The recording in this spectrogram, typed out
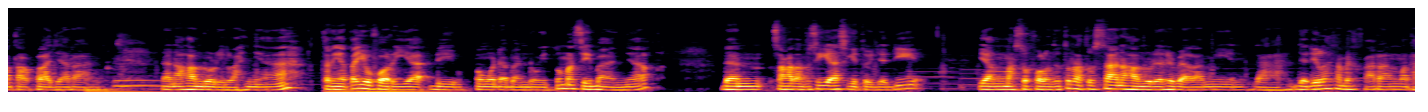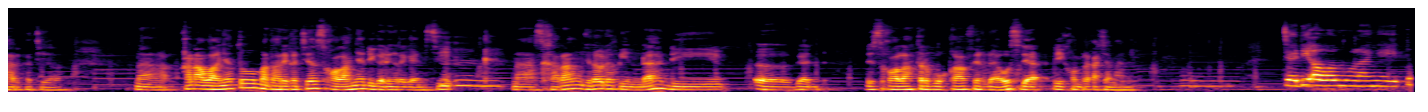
mata pelajaran. Hmm. dan alhamdulillahnya ternyata euforia di pemuda Bandung itu masih banyak dan sangat antusias gitu. Jadi yang masuk volunteer itu ratusan alhamdulillahirobbilalamin. Nah jadilah sampai sekarang matahari kecil nah kan awalnya tuh matahari kecil sekolahnya di Gading Regensi Mm-mm. nah sekarang kita udah pindah di Gad- di sekolah terbuka Firdaus di, di komplek Kacamani. Hmm. Jadi awal mulanya itu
